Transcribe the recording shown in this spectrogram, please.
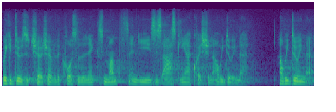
we could do as a church over the course of the next months and years, is asking our question Are we doing that? Are we doing that?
